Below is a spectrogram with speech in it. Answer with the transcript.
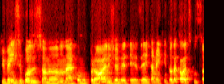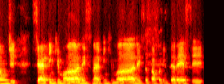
que vem se posicionando, né, como pró-LGBTs. E aí também tem toda aquela discussão de se é pink money, se não é pink money, se é só por interesse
